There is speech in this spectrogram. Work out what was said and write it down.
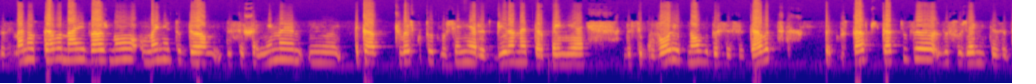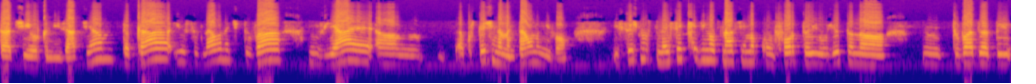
за мен остава най-важно умението да, да съхраниме така човешкото отношение, разбиране, търпение, да се говори отново, да се създават предпоставки както за, за служебните задачи и организация, така и осъзнаване, че това ни влияе, ако щеше, на ментално ниво. И всъщност не всеки един от нас има комфорта и уюта на това да, да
